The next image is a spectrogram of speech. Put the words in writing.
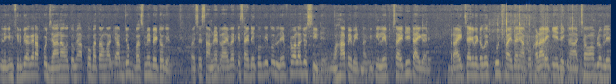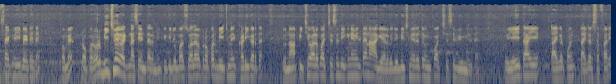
लेकिन फिर भी अगर आपको जाना हो तो मैं आपको बताऊँगा कि आप जब बस में बैठोगे तो ऐसे सामने ड्राइवर के साइड देखोगे तो लेफ़्ट वाला जो सीट है वहाँ पे बैठना क्योंकि लेफ़्ट साइड ही टाइगर है। राइट साइड बैठोगे कुछ फ़ायदा नहीं। आपको खड़ा रह के ये देखना। अच्छा हुआ हम लोग लेफ़्ट साइड में ही बैठे थे। तो हमें प्रॉपर और बीच में बैठना सेंटर में, क्योंकि जो बस वाला है वो प्रॉपर बीच में खड़ी करता है। तो ना पीछे वालों को अच्छे से देखने मिलता है, ना आगे वालों को। जो बीच में रहते हैं, उनको अच्छे से व्यू मिलता है। तो यही था ये टाइगर पॉइंट टाइगर सफारी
